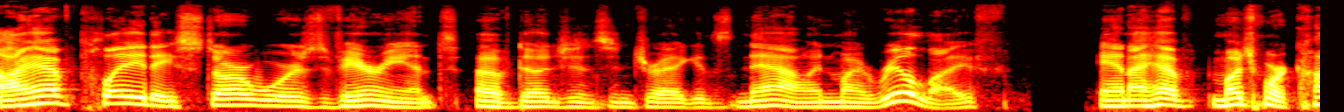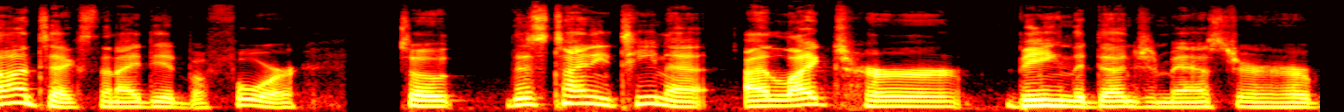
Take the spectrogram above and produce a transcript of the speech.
I have played a Star Wars variant of Dungeons and Dragons now in my real life, and I have much more context than I did before. So this Tiny Tina, I liked her being the dungeon master, her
